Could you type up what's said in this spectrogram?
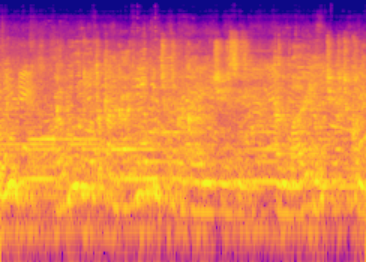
నిద్ర ప్రభువు దూత తనకు ఆజ్ఞాపించిన ప్రకారం చేసి తన భార్యను చేర్చుకొని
